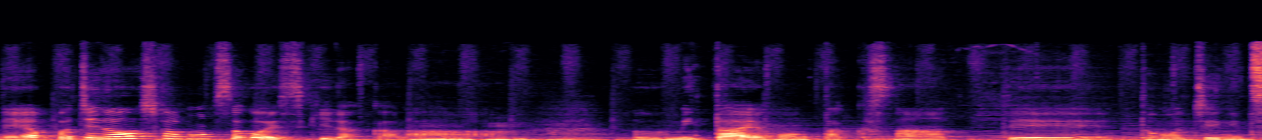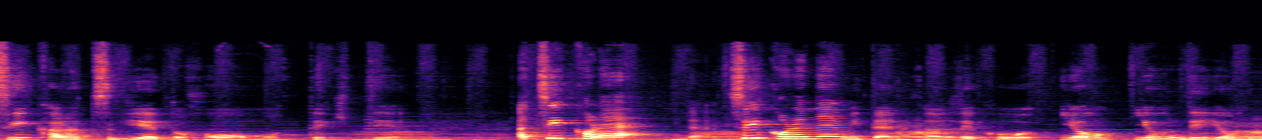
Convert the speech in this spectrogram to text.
ねやっぱ自動車もすごい好きだから、うんうん見たい本たくさんあって友達に次から次へと本を持ってきて「うんうんあ次これ!」みたいな、うん次これね!」みたいな感じでこうよ読んで読ん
